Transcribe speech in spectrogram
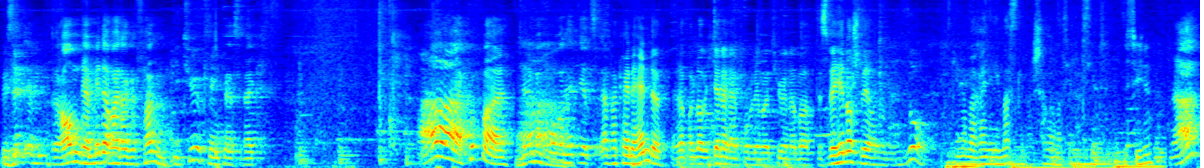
Wir sind im Raum der Mitarbeiter gefangen. Die Türklinke ist weg. Ah, guck mal. Stell dir mal vor, man hätte jetzt einfach keine Hände. Dann hat man, glaube ich, generell ein Problem bei Türen, aber das wäre hier noch schwerer. So, jetzt gehen wir mal rein in die Maske. Mal schauen, was hier passiert. Bist du hier? Na?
